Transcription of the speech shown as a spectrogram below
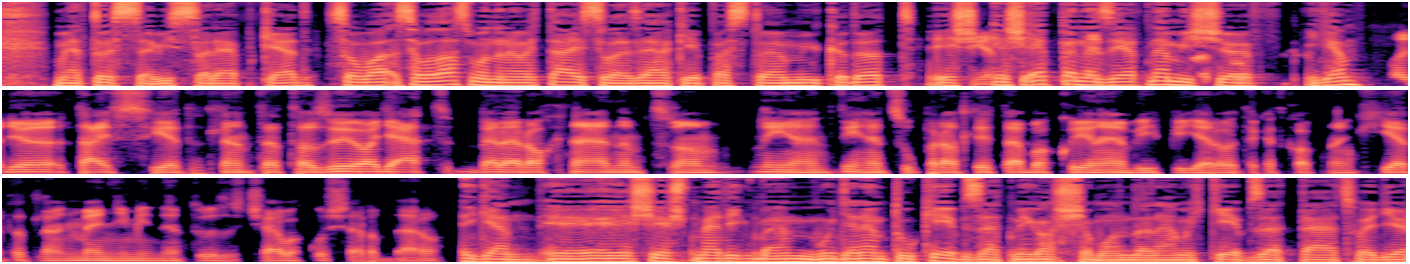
mert össze-vissza repked. Szóval, szóval azt mondanám, hogy Tice ez elképesztően működött, és, és éppen ezért nem is, igen? Vagy Tice hihetetlen, tehát ha az ő agyát beleraknád, nem tudom, néhány, néhány szuperatlétába, akkor ilyen MVP jelölteket kapnánk. Hihetetlen, mennyi mindent tud az a csáv kosárlabdáról. Igen, és, és pedig ugye nem túl képzett, még azt sem mondanám, hogy képzett, tehát hogy,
